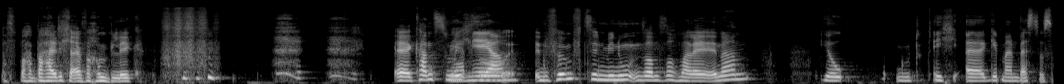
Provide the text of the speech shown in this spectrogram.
das behalte ich einfach im Blick. äh, kannst du mich so ja- in 15 Minuten sonst noch mal erinnern? Jo, Gut. ich äh, gebe mein Bestes.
